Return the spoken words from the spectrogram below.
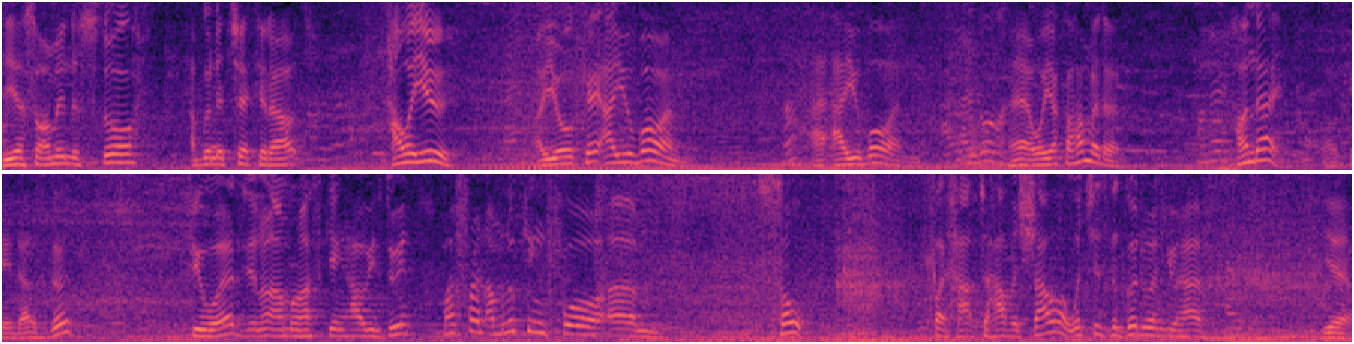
Yeah. So I'm in the store. I'm going to check it out. How are you? Are you okay? Are you born? Are are you born? I born. Yeah. Well, you're Hamada. Hyundai. Okay, that's good. Few words, you know. I'm asking how he's doing. My friend, I'm looking for um, soap for how to have a shower. Which is the good one you have? Yeah.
